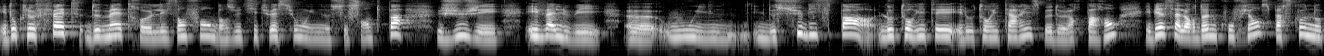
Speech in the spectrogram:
Et donc le fait de mettre les enfants dans une situation où ils ne se sentent pas jugés, évalués, euh, où ils, ils, ne subissent pas l'autorité et l'autoritarisme de leurs parents, eh bien ça leur donne confiance parce qu'on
